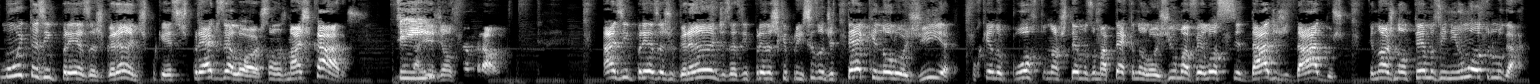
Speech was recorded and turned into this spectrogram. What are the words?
Muitas empresas grandes, porque esses prédios, é lógico, são os mais caros Sim. da região central. As empresas grandes, as empresas que precisam de tecnologia, porque no Porto nós temos uma tecnologia, uma velocidade de dados que nós não temos em nenhum outro lugar.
